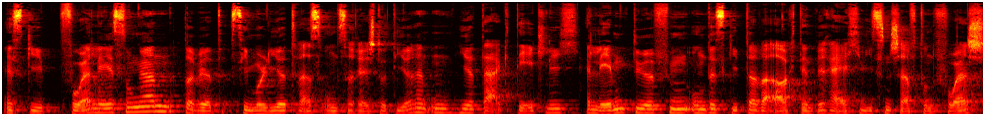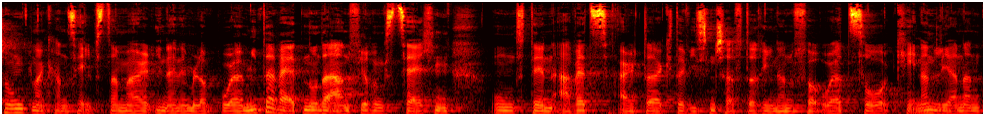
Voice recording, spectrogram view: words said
Es gibt Vorlesungen, da wird simuliert, was unsere Studierenden hier tagtäglich erleben dürfen und es gibt aber auch den Bereich Wissenschaft und Forschung. Man kann selbst einmal in einem Labor mitarbeiten unter Anführungszeichen und den Arbeitsalltag der Wissenschaftlerinnen vor Ort so kennenlernen.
